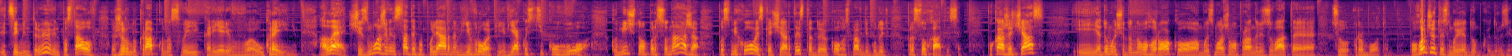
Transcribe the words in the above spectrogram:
і цим інтерв'ю він поставив жирну крапку на своїй кар'єрі в Україні. Але чи зможе він стати популярним в Європі? В якості кого? Комічного персонажа, посміховиська чи артиста, до якого справді будуть прислухатися? Покаже час. І я думаю, що до нового року ми зможемо проаналізувати цю роботу. Погоджуєтесь моєю думкою, друзі?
